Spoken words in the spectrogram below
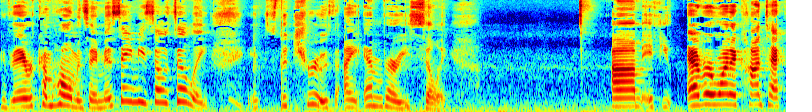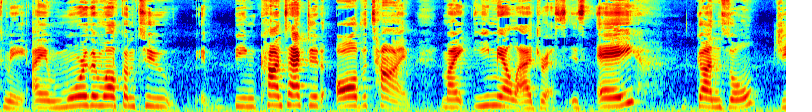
if they ever come home and say, Miss Amy's so silly, it's the truth. I am very silly. Um, if you ever want to contact me, I am more than welcome to being contacted all the time. My email address is a Guenzel, G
